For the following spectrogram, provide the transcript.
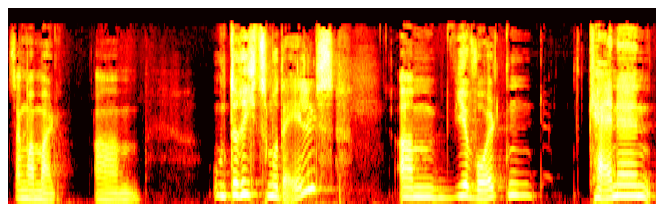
sagen wir mal, ähm, Unterrichtsmodells. Ähm, wir wollten keinen,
